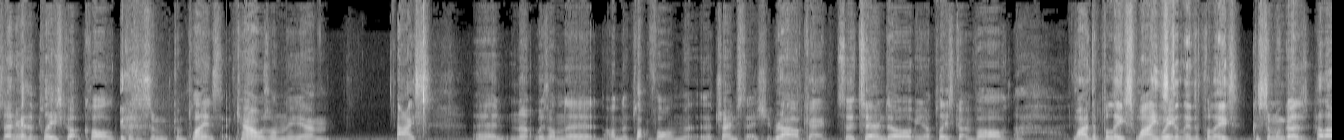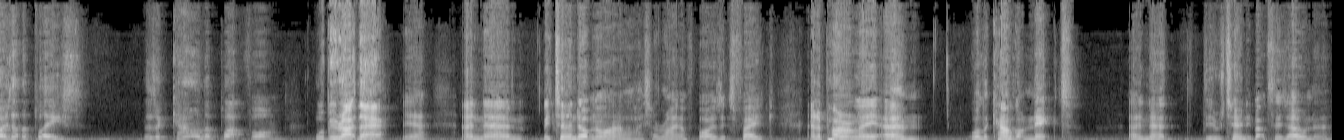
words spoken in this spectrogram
so anyway, the police got called because of some complaints that a cow was on the um, Ice. uh, no, was on the on the platform at the train station. Right. Okay. So they turned up. You know, police got involved. Why the police? Why instantly the police? Because someone goes, "Hello, is that the police? There's a cow on the platform." We'll be right there. Yeah, and um, they turned up and they're like, "Oh, it's a write-off, boys. It's fake." And apparently, um, well, the cow got nicked, and uh, they returned it back to his owner.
